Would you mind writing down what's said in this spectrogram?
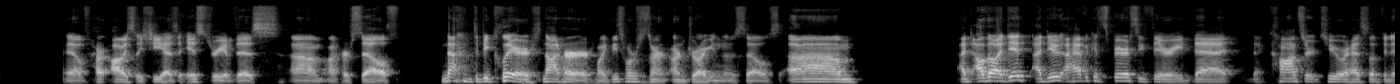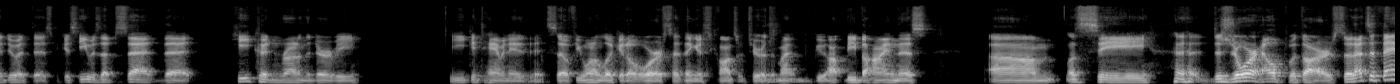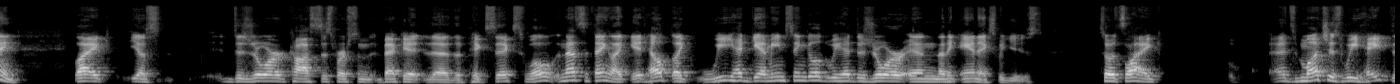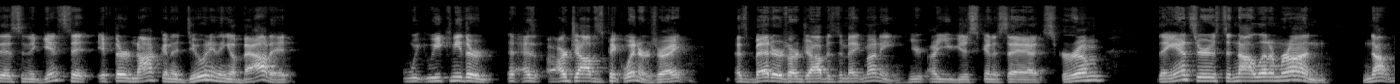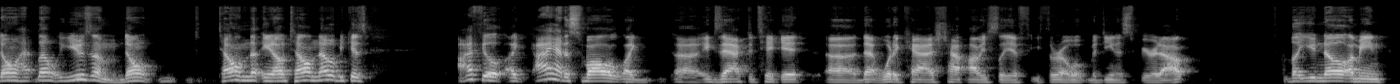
you know, her, obviously she has a history of this um, herself. Not to be clear, it's not her. Like these horses aren't aren't drugging themselves. Um, I, although I did, I do, I have a conspiracy theory that that concert tour has something to do with this because he was upset that he couldn't run in the Derby he contaminated it. So if you want to look at a horse, I think it's concert tour that might be, be behind this. Um, let's see. DeJour helped with ours. So that's a thing. Like, yes, DeJour cost this person Beckett the the pick six. Well, and that's the thing. Like it helped. Like we had Gamine singled, we had DeJour and I think Annex we used. So it's like as much as we hate this and against it, if they're not going to do anything about it, we, we can either as our job is pick winners, right? As betters, our job is to make money. You're, are you just going to say uh, screw them? The answer is to not let them run. Not don't don't use them. Don't tell them you know tell them no because I feel like I had a small like uh, exacta ticket uh, that would have cashed. Obviously, if you throw Medina Spirit out, but you know, I mean,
